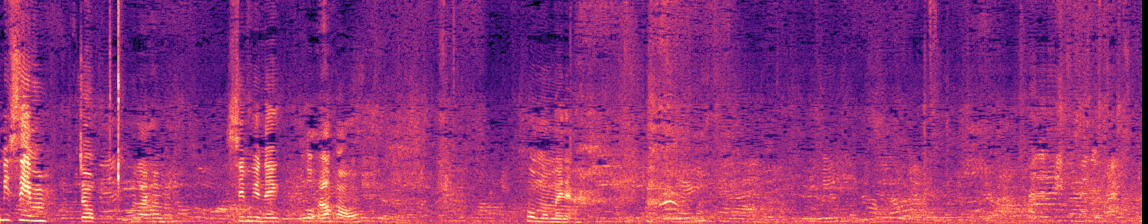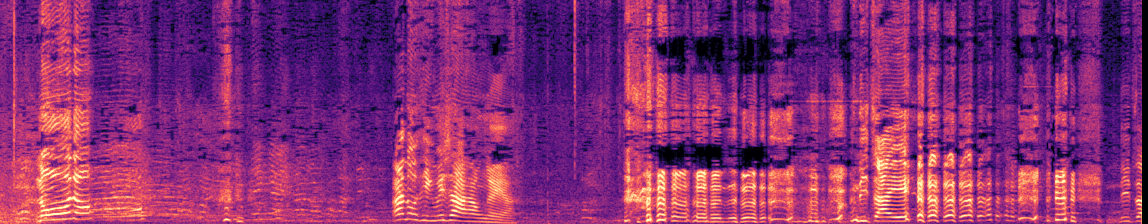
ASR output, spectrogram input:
ม่มีซิม จบเป็นไรทำไมซิมอยู่ในกระเป๋าพวกมันไหมเนี่ยโนโนแล้วหนูทิ้งวิชาทำไงอะ ดีใจ ดีใจ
